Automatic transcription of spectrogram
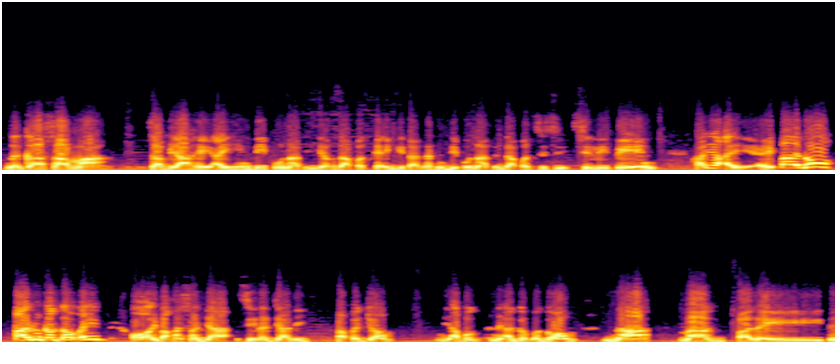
nagkasama sa biyahe ay hindi po natin yung dapat kaingitan at hindi po natin dapat silipin. Kaya ay, ay paano? Paano gagawin? O ay baka sadya, sila dyan ni Papa Jom, ni, Abog, ni Agam-Agom na magpalate.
